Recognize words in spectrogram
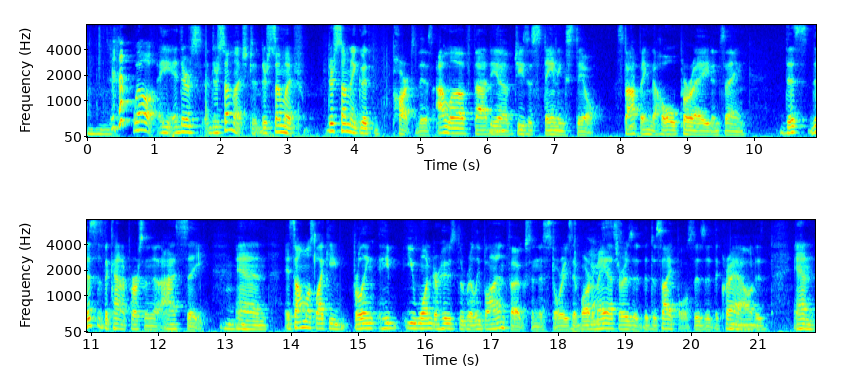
Mm-hmm. Well, eh, and there's there's so much to, there's so much there's so many good parts of this. I love the idea mm-hmm. of Jesus standing still, stopping the whole parade, and saying, "This this is the kind of person that I see." Mm-hmm. And it's almost like he bring he you wonder who's the really blind folks in this story. Is it Bartimaeus Yes. or is it the disciples? Is it the crowd? Is- And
